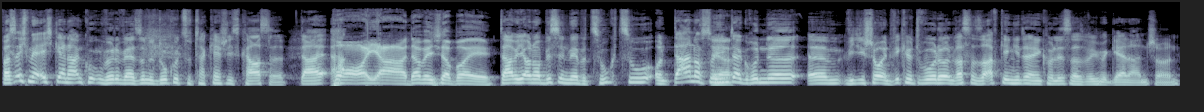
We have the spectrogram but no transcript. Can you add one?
was ich mir echt gerne angucken würde, wäre so eine Doku zu Takeshis Castle. Da, Boah, ja, da bin ich dabei. da habe ich auch noch ein bisschen mehr Bezug zu und da noch so Ja. Hintergründe, ähm, wie die Show entwickelt wurde und was da so abging hinter den Kulissen, das würde ich mir gerne anschauen.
